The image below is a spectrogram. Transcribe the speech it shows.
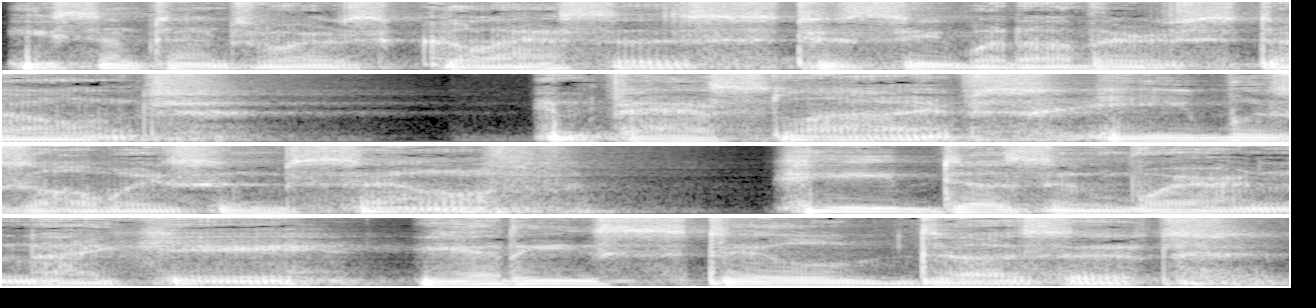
He sometimes wears glasses to see what others don't. In past lives, he was always himself. He doesn't wear Nike, yet he still does it.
